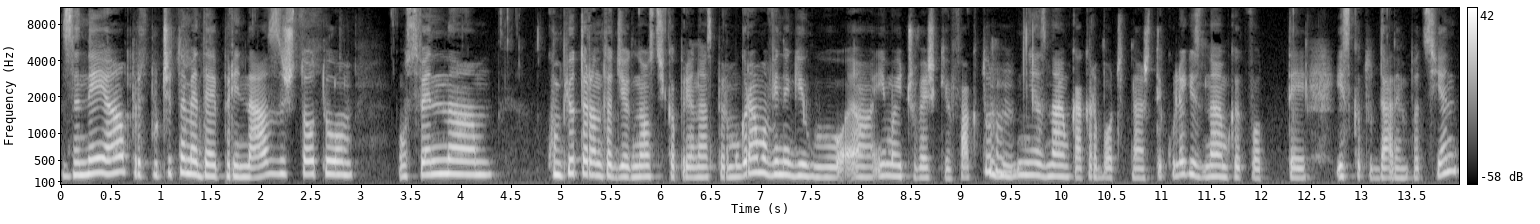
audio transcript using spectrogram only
За нея предпочитаме да е при нас, защото освен на компютърната диагностика при една спермограма, винаги го а, има и човешкия фактор. Mm-hmm. Ние знаем как работят нашите колеги, знаем какво те искат от даден пациент.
